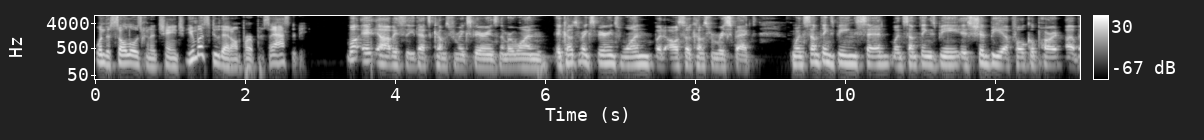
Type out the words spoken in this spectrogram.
when the solo is going to change. You must do that on purpose. It has to be. Well, it, obviously that comes from experience. Number one, it comes from experience. One, but also comes from respect when something's being said, when something's being, it should be a focal part of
